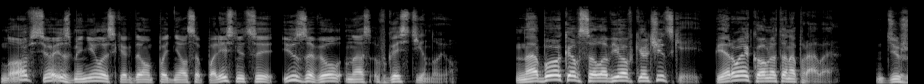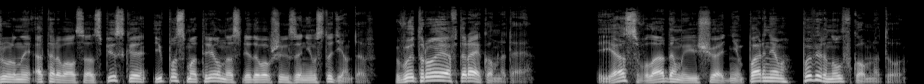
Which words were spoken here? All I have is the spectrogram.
но все изменилось, когда он поднялся по лестнице и завел нас в гостиную. «Набоков, Соловьев, Кельчицкий. Первая комната направо». Дежурный оторвался от списка и посмотрел на следовавших за ним студентов. «Вы трое, вторая комната». Я с Владом и еще одним парнем повернул в комнату.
